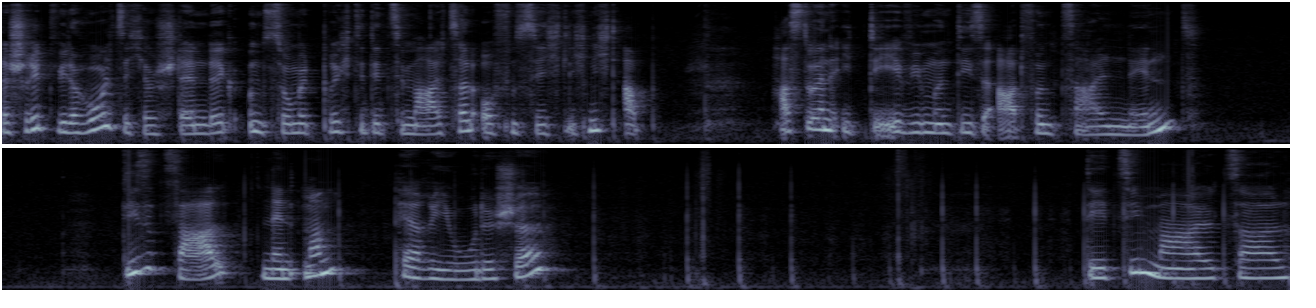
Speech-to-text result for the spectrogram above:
Der Schritt wiederholt sich ja ständig und somit bricht die Dezimalzahl offensichtlich nicht ab. Hast du eine Idee, wie man diese Art von Zahlen nennt? Diese Zahl nennt man periodische Dezimalzahl.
